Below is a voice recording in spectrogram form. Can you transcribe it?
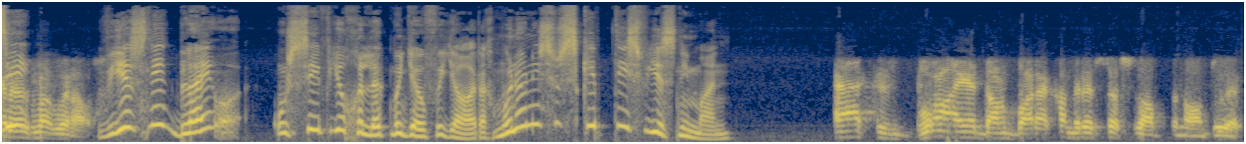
kry maar oral. Wees net bly ons sê vir jou geluk met jou verjaardag. Moenie nou nie so skepties wees nie man. Ek is baie dankbaar. Ek gaan rustig slaap vanaand hoor.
